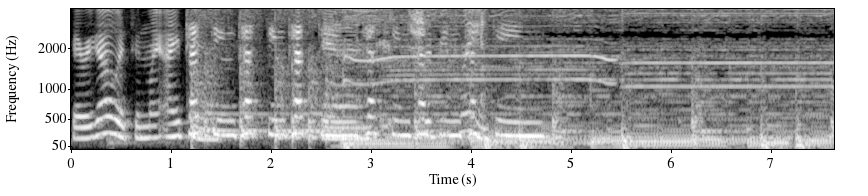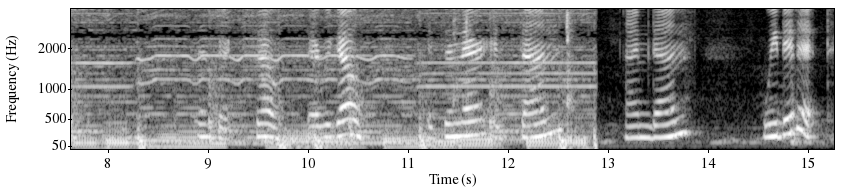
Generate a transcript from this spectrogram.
There we go, it's in my iTunes. Testing, testing, testing, and testing, testing, testing. Perfect, so there we go. It's in there, it's done. I'm done. We did it.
